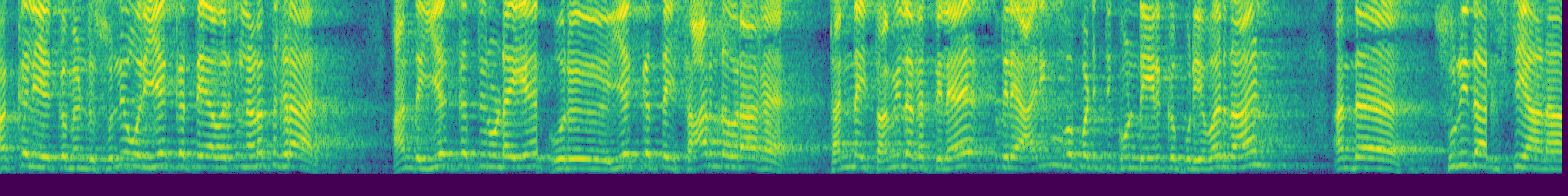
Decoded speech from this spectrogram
மக்கள் இயக்கம் என்று சொல்லி ஒரு இயக்கத்தை அவர்கள் நடத்துகிறார். அந்த இயக்கத்தினுடைய ஒரு இயக்கத்தை சார்ந்தவராக தன்னை தமிழகத்திலே அறிமுகப்படுத்தி கொண்டு இருக்கக்கூடியவர் தான் அந்த சுனிதா கிறிஸ்டியானா.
